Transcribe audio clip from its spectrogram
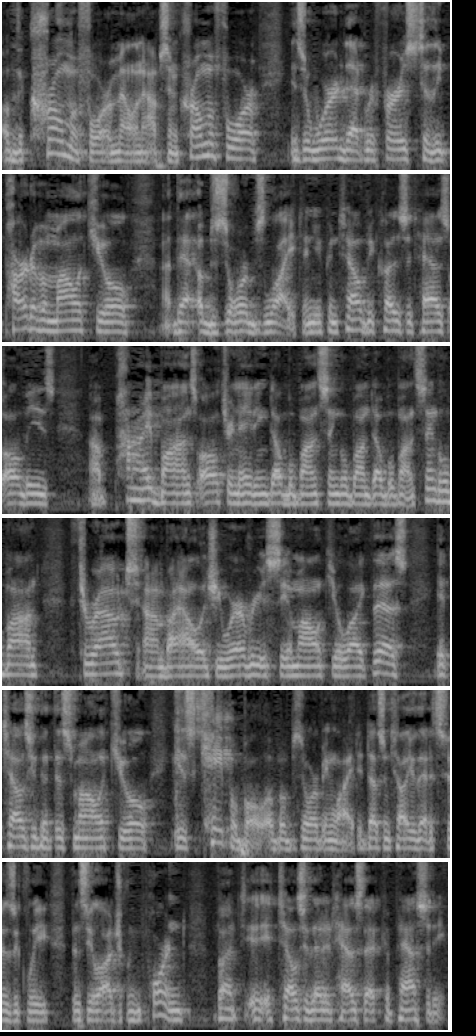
of the chromophore melanopsin. Chromophore is a word that refers to the part of a molecule uh, that absorbs light. And you can tell because it has all these uh, pi bonds, alternating double bond, single bond, double bond, single bond, throughout um, biology, wherever you see a molecule like this, it tells you that this molecule is capable of absorbing light. It doesn't tell you that it's physically, physiologically important, but it, tells you that it has that capacity.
